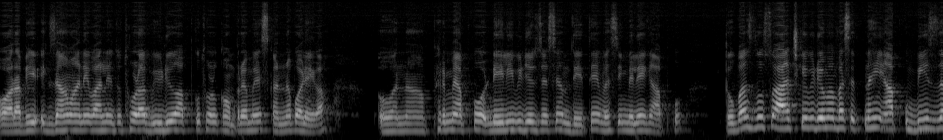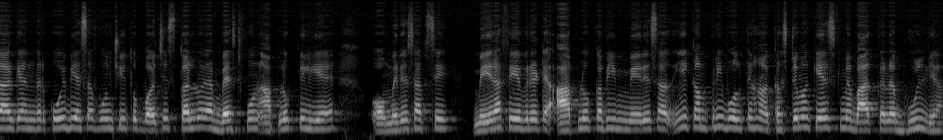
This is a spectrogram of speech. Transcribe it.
और अभी एग्ज़ाम आने वाले हैं तो थोड़ा वीडियो आपको थोड़ा कॉम्प्रोमाइज़ करना पड़ेगा, वरना फिर मैं आपको डेली वीडियोज़ जैसे हम देते हैं, वैसे मिलेगा आपको। तो बस दोस्तों, आज के वीडियो में बस इतना ही। आपको बीस हज़ार के अंदर कोई भी ऐसा फ़ोन चाहिए तो परचेस कर लो या बेस्ट फ़ोन आप लोग के लिए है। और मेरे हिसाब से मेरा फेवरेट है। आप लोग का भी मेरे साथ, ये कंपनी बोलते हैं हाँ कस्टमर केयर की मैं बात करना भूल गया।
